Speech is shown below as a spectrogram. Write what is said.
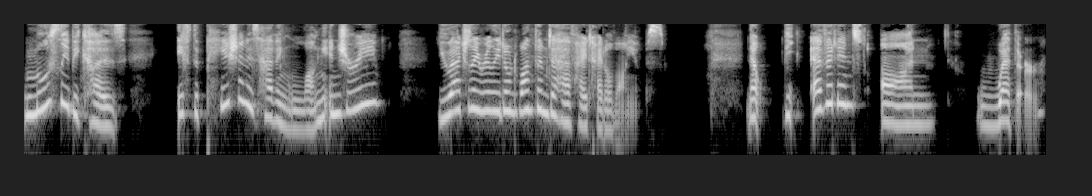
mostly because if the patient is having lung injury, you actually really don't want them to have high tidal volumes. Now, the evidence on whether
